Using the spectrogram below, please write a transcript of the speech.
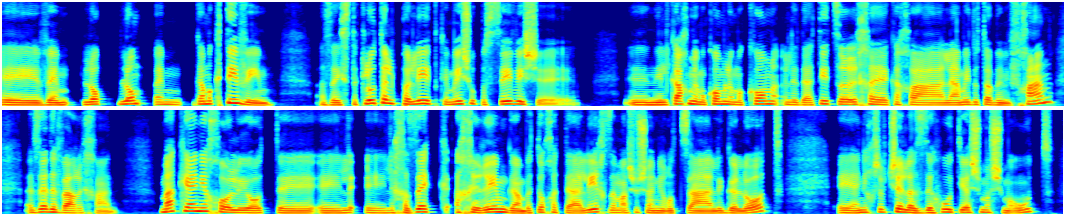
אה, והם לא, לא, הם גם אקטיביים. אז ההסתכלות על פליט כמישהו פסיבי שנלקח ממקום למקום, לדעתי צריך אה, ככה להעמיד אותה במבחן, אז זה דבר אחד. מה כן יכול להיות, אה, אה, אה, לחזק אחרים גם בתוך התהליך, זה משהו שאני רוצה לגלות. אה, אני חושבת שלזהות יש משמעות.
